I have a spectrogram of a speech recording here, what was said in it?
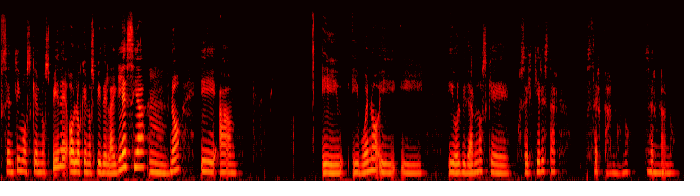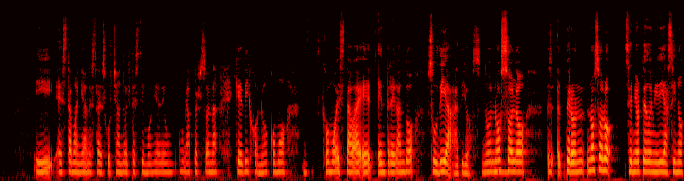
sentimos que él nos pide o lo que nos pide la iglesia, mm, ¿no? Y, y, y bueno, y, y- y olvidarnos que pues, Él quiere estar cercano, ¿no? Mm. Cercano. Y esta mañana estaba escuchando el testimonio de un- una persona que dijo, ¿no? Cómo, cómo estaba él entregando su día a Dios, ¿no? No Mm. solo, eh, eh, pero no solo, Señor, te doy mi día, sino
